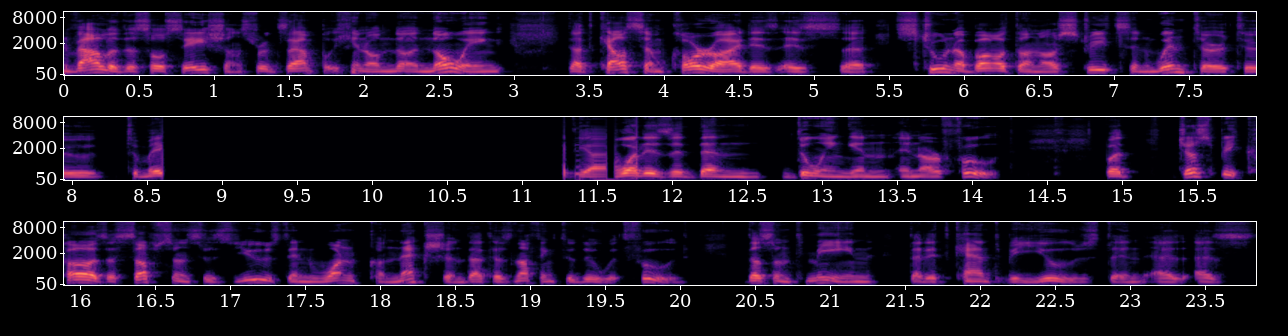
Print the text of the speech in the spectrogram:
invalid associations. For example, you know, knowing that calcium chloride is is uh, strewn about on our streets in winter to to make what is it then doing in in our food? But just because a substance is used in one connection that has nothing to do with food doesn't mean that it can't be used in, as, as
